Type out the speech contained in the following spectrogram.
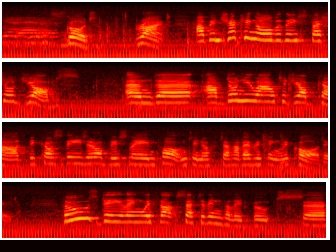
Yes. Good. Right. I've been checking over these special jobs and uh, I've done you out a job card because these are obviously important enough to have everything recorded. Who's dealing with that set of invalid boots? Uh,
